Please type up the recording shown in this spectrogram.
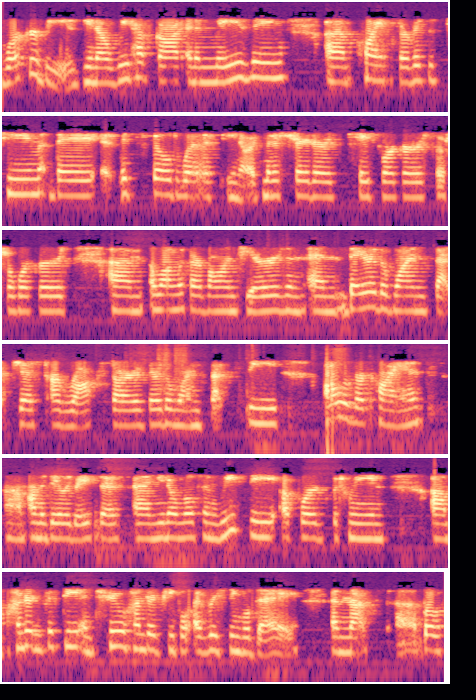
worker bees. You know, we have got an amazing um, client services team. They it's filled with you know administrators, caseworkers, social workers, um, along with our volunteers, and and they are the ones that just are rock stars. They're the ones that see all of our clients um, on a daily basis. And you know, Milton, we see upwards between um, 150 and 200 people every single day, and that's uh, both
